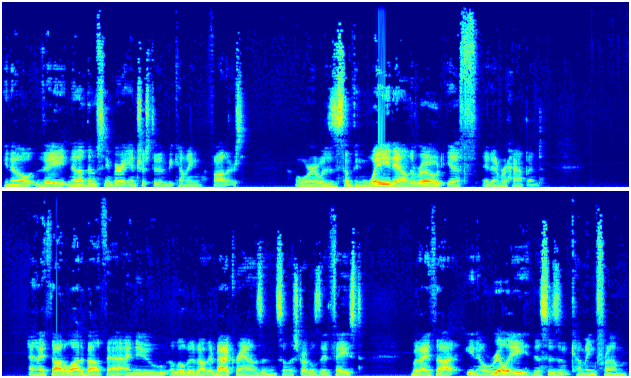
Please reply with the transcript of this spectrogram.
you know, they, none of them seemed very interested in becoming fathers or it was something way down the road if it ever happened. And I thought a lot about that. I knew a little bit about their backgrounds and some of the struggles they'd faced. But I thought, you know, really, this isn't coming from,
